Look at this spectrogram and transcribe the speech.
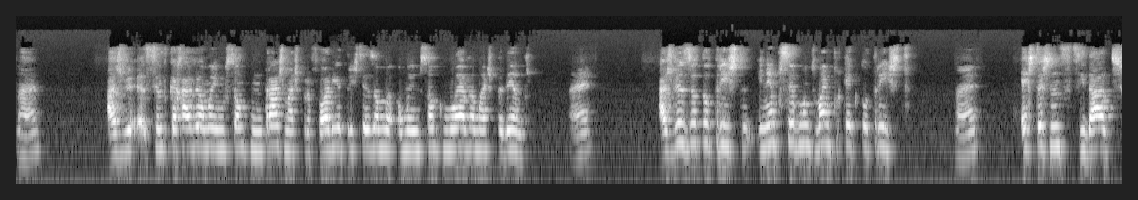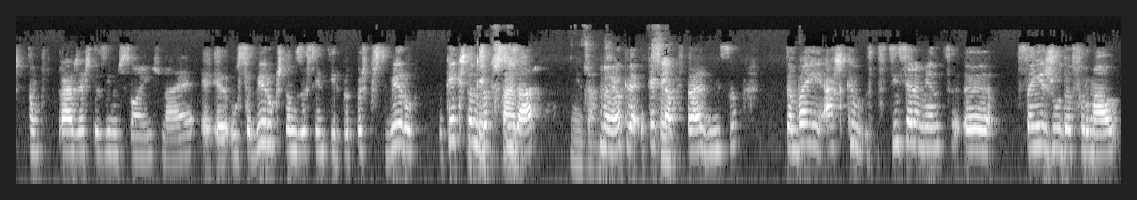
Não é? Às vezes, sendo que a raiva é uma emoção que me traz mais para fora e a tristeza é uma, uma emoção que me leva mais para dentro. Não é? Às vezes eu estou triste e nem percebo muito bem porque é que estou triste. Não é? Estas necessidades que estão por trás destas emoções, não é? é, é o saber o que estamos a sentir para depois perceber o, o que é que estamos que é que a precisar, está... não é? O que é, o que, é que está por trás disso. Também acho que, sinceramente, uh, sem ajuda formal,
